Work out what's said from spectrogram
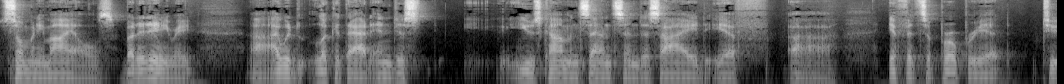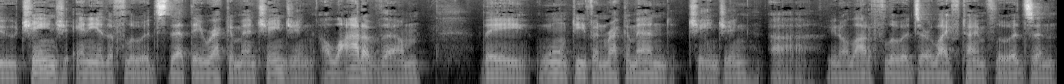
so many miles. But at any rate, uh, I would look at that and just use common sense and decide if uh, if it's appropriate to change any of the fluids that they recommend changing. A lot of them they won't even recommend changing. Uh, you know, a lot of fluids are lifetime fluids, and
